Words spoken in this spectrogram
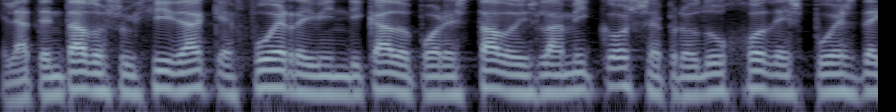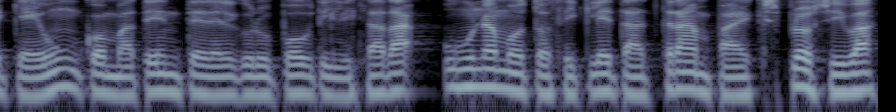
El atentado suicida, que fue reivindicado por Estado Islámico, se produjo después de que un combatiente del grupo utilizara una motocicleta trampa explosiva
